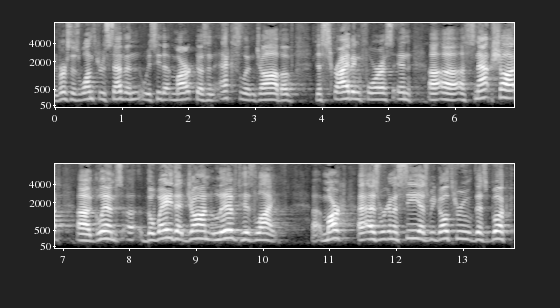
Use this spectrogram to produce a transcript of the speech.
In verses 1 through 7, we see that Mark does an excellent job of describing for us in a, a, a snapshot uh, glimpse uh, the way that John lived his life. Uh, Mark, as we're going to see as we go through this book,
